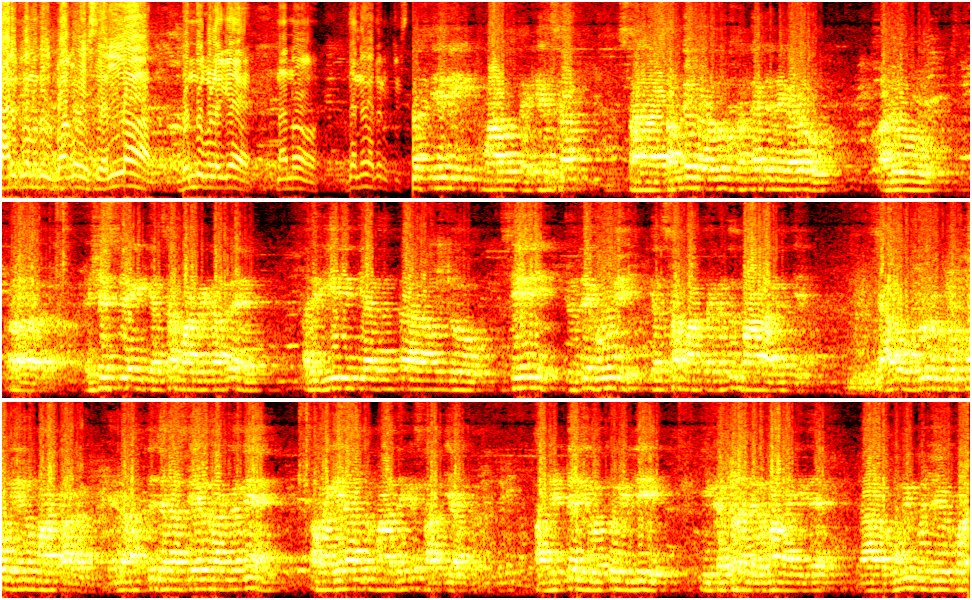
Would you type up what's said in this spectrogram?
ಕಾರ್ಯಕ್ರಮದಲ್ಲಿ ಭಾಗವಹಿಸಿದ ಎಲ್ಲ ಬಂಧುಗಳಿಗೆ ನಾನು ಧನ್ಯವಾದಗಳು ಕೆಲಸ. ಸಂಘಗಳು, ಸಂಘಟನೆಗಳು, ಅದು ಯಶಸ್ವಿಯಾಗಿ ಕೆಲಸ ಮಾಡಬೇಕಾದ್ರೆ ಅದಕ್ಕೆ ಈ ರೀತಿಯಾದಂತ ಒಂದು ಸೇರಿ ಜೊತೆಗೂಡಿ ಕೆಲಸ ಮಾಡ್ತಕ್ಕಂಥದ್ದು ಬಹಳ ಅಗತ್ಯ. ಯಾರೋ ಒಬ್ಬರು ಕೂತ್ಕೊಂಡು ಏನು ಮಾಡೋಕ್ಕಾಗಲ್ಲ. ಎಲ್ಲ ಹತ್ತು ಜನ ಸೇರಿದಾಗಲೇ ಅವಾಗ ಏನಾದ್ರೂ ಮಾಡೋದಕ್ಕೆ ಸಾಧ್ಯ ಆಗ್ತದೆ. ಆ ನಿಟ್ಟಿನಲ್ಲಿ ಇವತ್ತು ಇಲ್ಲಿ ಈ ಕಟ್ಟಡ ನಿರ್ಮಾಣ ಆಗಿದೆ. ಭೂಮಿ ಪೂಜೆಯು ಕೂಡ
